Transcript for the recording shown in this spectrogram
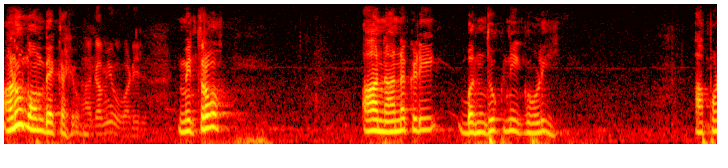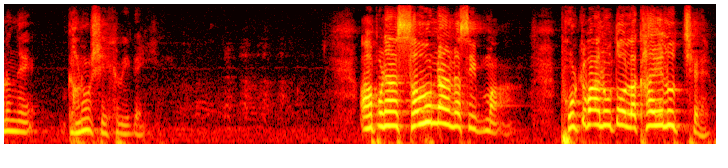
અણુ બોમ્બે કહ્યું મિત્રો આ નાનકડી બંદૂકની ગોળી આપણને ઘણું શીખવી ગઈ. આપણા સૌના નસીબમાં ફૂટવાનું તો લખાયેલું જ છે.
